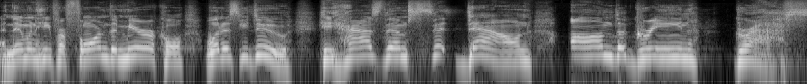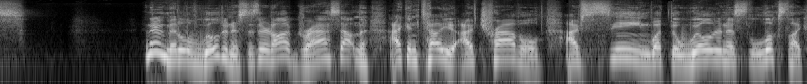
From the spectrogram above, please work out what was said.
And then when he performed the miracle, what does he do? He has them sit down on the green grass. And they're in the middle of wilderness. Is there a lot of grass out in the? I can tell you, I've traveled. I've seen what the wilderness looks like.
